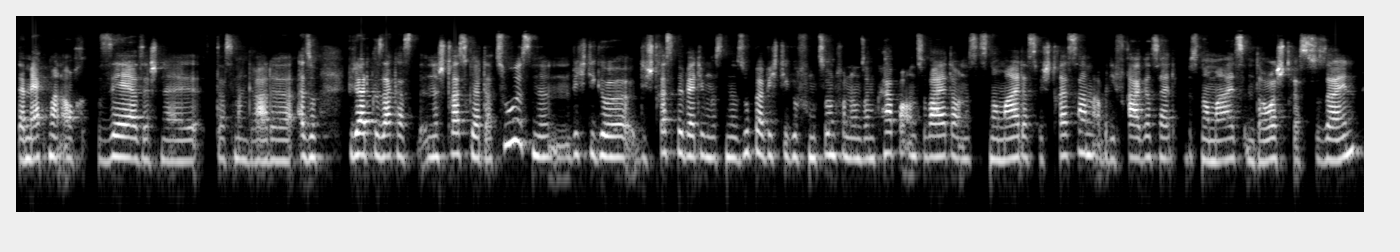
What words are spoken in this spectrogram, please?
da merkt man auch sehr, sehr schnell, dass man gerade, also wie du halt gesagt hast, eine Stress gehört dazu, ist eine wichtige, die Stressbewältigung ist eine super wichtige Funktion von unserem Körper und so weiter. Und es ist normal, dass wir Stress haben, aber die Frage ist halt, ob es normal ist, im Dauerstress zu sein.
